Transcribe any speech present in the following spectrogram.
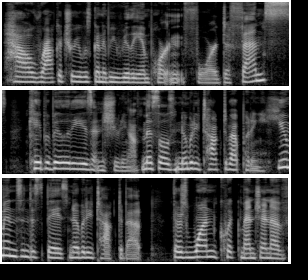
how rocketry was going to be really important for defense capabilities and shooting off missiles. Nobody talked about putting humans into space. Nobody talked about. There's one quick mention of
